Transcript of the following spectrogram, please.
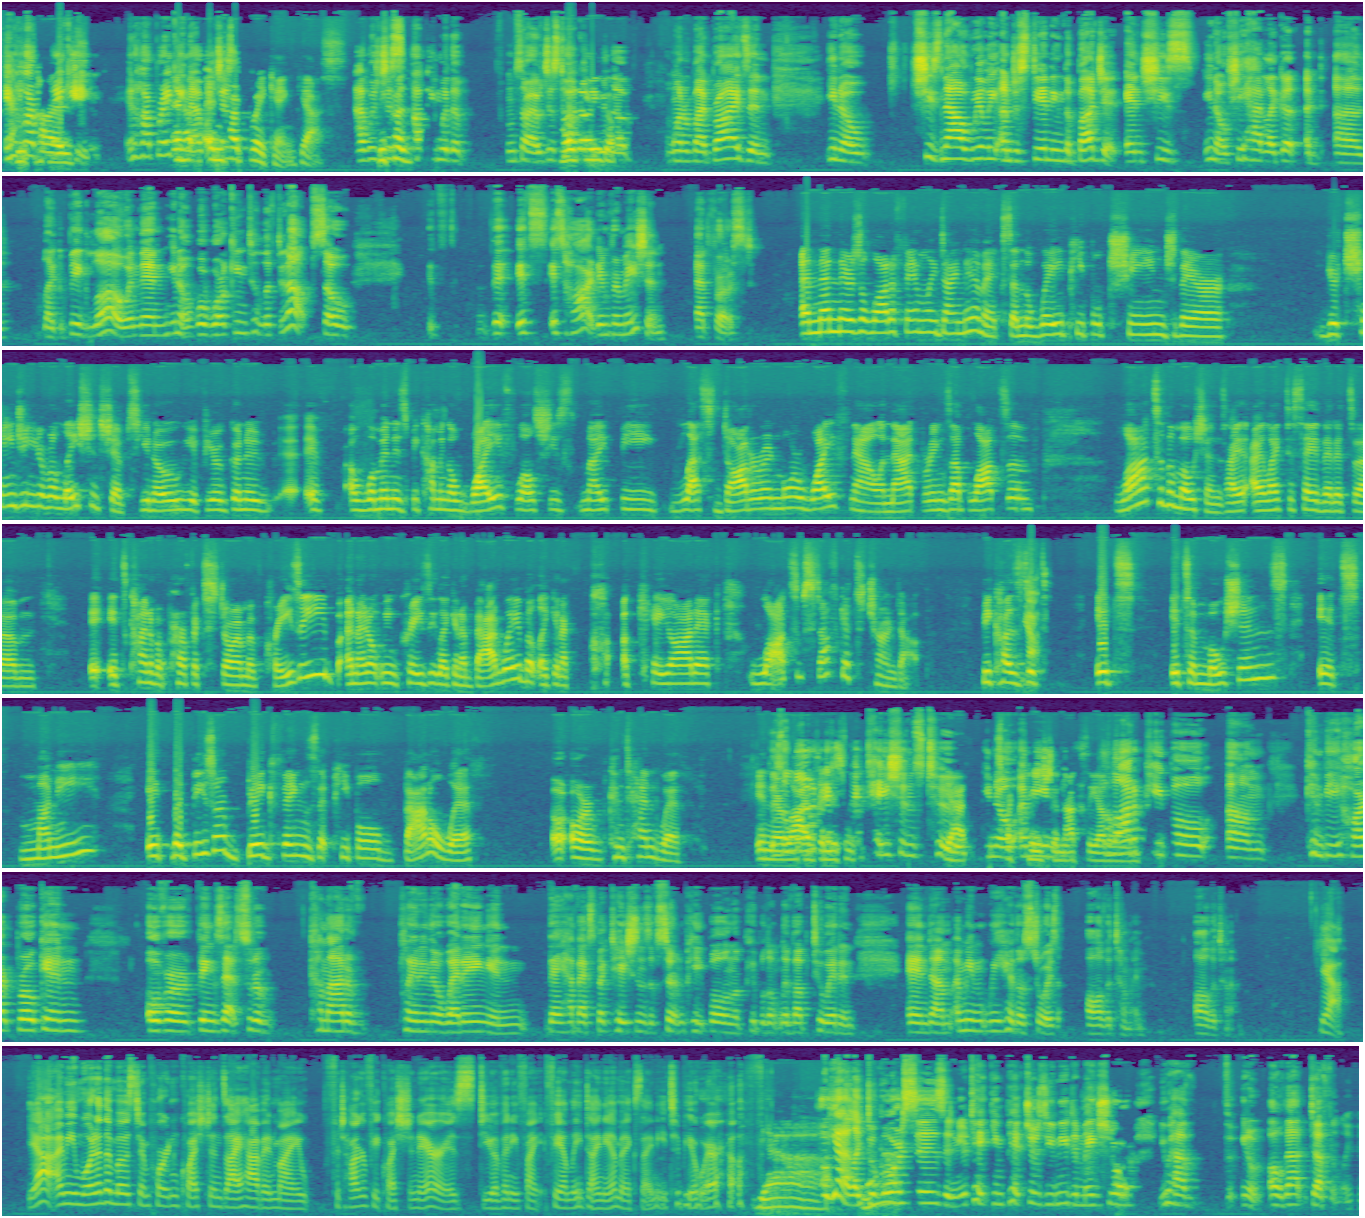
and because- heartbreaking. And heartbreaking. and, and just heartbreaking. Yes. I was because- just talking with a. I'm sorry. I was just No, no, talking with a, one of my brides, and you know, she's now really understanding the budget, and she's you know she had like a, a, a like a big low, and then you know we're working to lift it up. So it's it's it's hard information at first. and then there's a lot of family dynamics and the way people change their you're changing your relationships you know if you're going to if a woman is becoming a wife well she's might be less daughter and more wife now and that brings up lots of lots of emotions i, I like to say that it's um it, it's kind of a perfect storm of crazy and i don't mean crazy like in a bad way but like in a, a chaotic lots of stuff gets churned up because Yeah. it's it's it's emotions it's money it like these are big things that people battle with or, or contend with in There's their a lives. lot of expectations too. Yeah, you know, I mean, that's the other a lot one. of people um, can be heartbroken over things that sort of come out of planning their wedding, and they have expectations of certain people, and the people don't live up to it. And and um, I mean, we hear those stories all the time, all the time. Yeah. Yeah. I mean, one of the most important questions I have in my photography questionnaire is Do you have any fi- family dynamics I need to be aware of? yeah. Oh yeah, like Yeah. divorces, and you're taking pictures. You need to make sure you have, the- you know, oh that definitely.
